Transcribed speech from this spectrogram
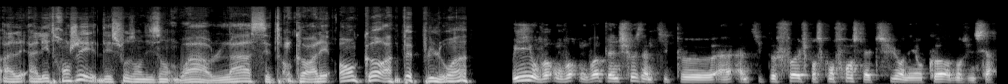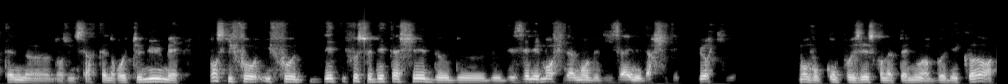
à l'étranger des choses en disant waouh, là c'est encore aller encore un peu plus loin. Oui, on voit, on voit, on voit plein de choses un petit peu un, petit peu folles. Je pense qu'en France là-dessus, on est encore dans une certaine euh, dans une certaine retenue, mais je pense qu'il faut il faut il faut se détacher de, de des éléments finalement de design et d'architecture qui vont composer ce qu'on appelle nous un beau décor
